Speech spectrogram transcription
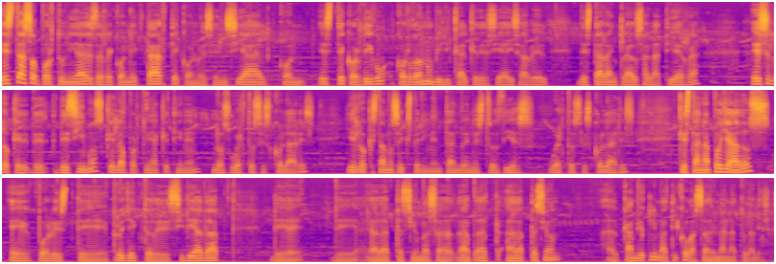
estas oportunidades de reconectarte con lo esencial, con este cordigo- cordón umbilical que decía Isabel, de estar anclados a la tierra, es lo que de- decimos que es la oportunidad que tienen los huertos escolares y es lo que estamos experimentando en estos 10 huertos escolares que están apoyados eh, por este proyecto de CIDIADAPT de, de adaptación basada adap- adaptación al cambio climático basado en la naturaleza.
